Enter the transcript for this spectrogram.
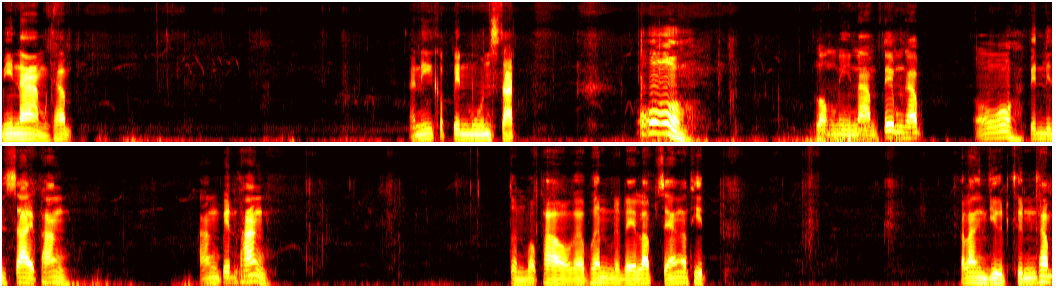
มีน้ำครับ อันนี้ก็เป็นมูลสัตว์ โอ้ลองนี่น้ำเต็มครับ โอ้เป็นดินทรายพัง พังเป็นพัง ต้นมะพร้าวกับเพื่อนได้รับแสงอาทิตย์กำลังยืดขึ้นครับ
